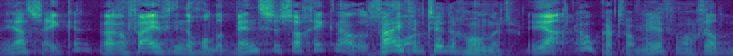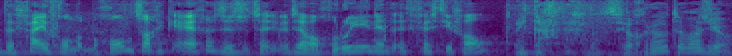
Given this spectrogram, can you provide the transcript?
ja, zeker. Er waren 2500 mensen, zag ik. Nou, dat is wel- 2500. Ja, Oh, ik had wel meer verwacht. terwijl de 500 begon, zag ik ergens. Dus het zijn wel groeien in het, festival. Ik dacht echt dat het veel groter was, joh.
